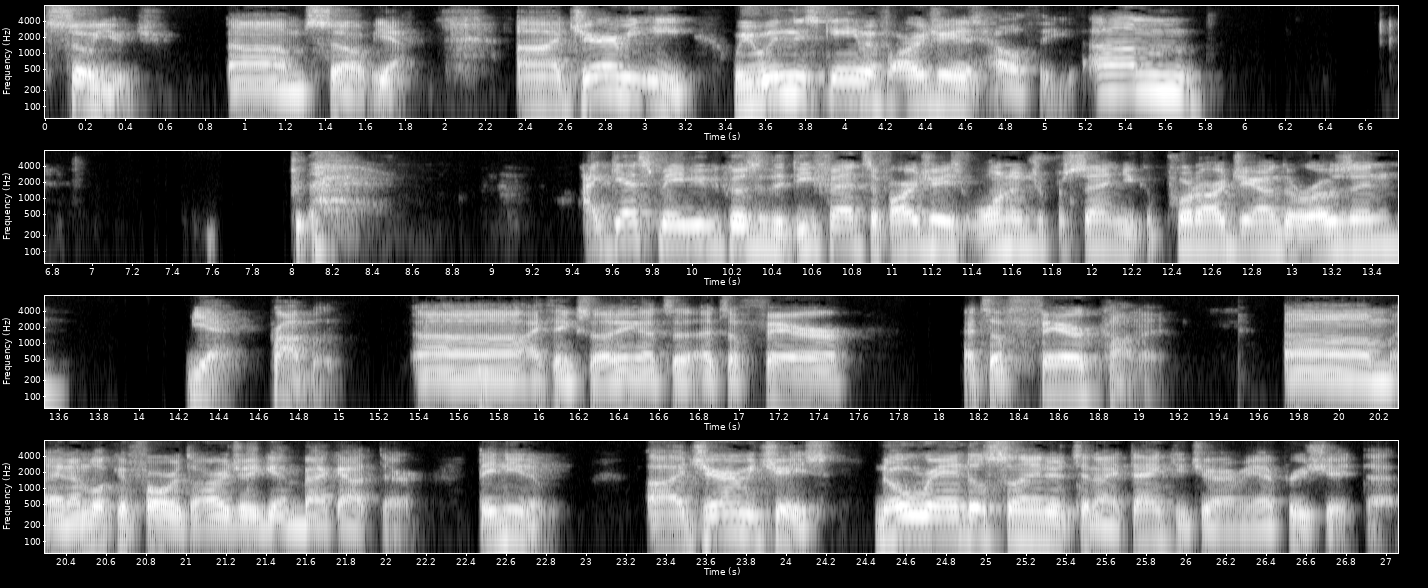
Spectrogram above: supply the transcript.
so huge. Um, so yeah, uh, Jeremy E. We win this game if RJ is healthy. Um, I guess maybe because of the defense. If RJ is one hundred percent, you could put RJ on the DeRozan. Yeah, probably. Uh, I think so. I think that's a that's a fair that's a fair comment. Um, and I'm looking forward to RJ getting back out there. They need him. Uh, Jeremy Chase, no Randle slander tonight. Thank you, Jeremy. I appreciate that.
